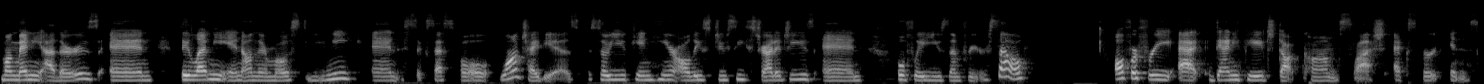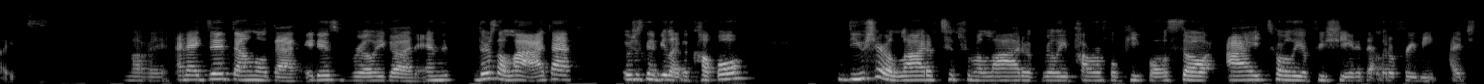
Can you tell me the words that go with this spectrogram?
among many others and they let me in on their most unique and successful launch ideas. So you can hear all these juicy strategies and hopefully use them for yourself all for free at danipaige.com slash expert insights. Love it. And I did download that. It is really good. And there's a lot. I thought it was just going to be like a couple. You share a lot of tips from a lot of really powerful people. So I totally appreciated that little freebie. I just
